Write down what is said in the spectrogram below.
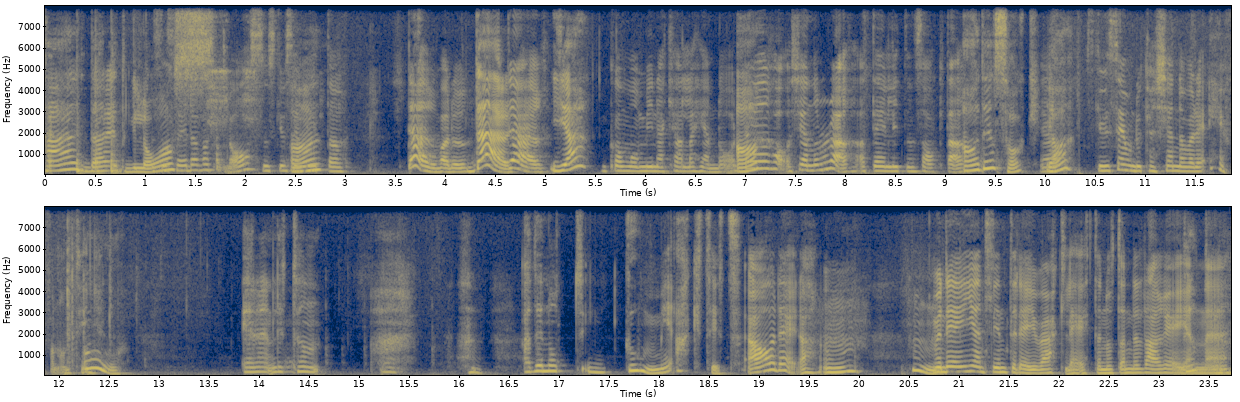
Här, där är ett glas. Se, där var ett glas. Nu ska vi se om hittar... Där var du! Där! där. Ja. Kommer mina kalla händer. Ja. Där, känner du där att det är en liten sak där? Ja, det är en sak. Ja. ja. Ska vi se om du kan känna vad det är för någonting? Oh. Är det en liten... Ja, det är något gummiaktigt. Ja, det är det. Mm. Hmm. Men det är egentligen inte det i verkligheten utan det där är en mm. eh,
